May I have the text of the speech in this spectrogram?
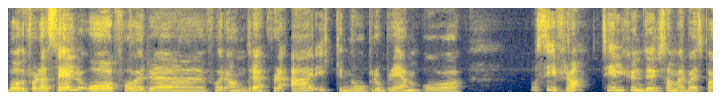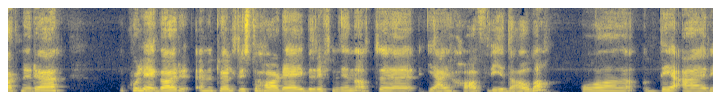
Både for deg selv og for, eh, for andre. For det er ikke noe problem å, å, si fra til kunder, samarbeidspartnere, kollegaer, eventuelt hvis du har det i bedriften din, at eh, jeg har fri da og da. Og det er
